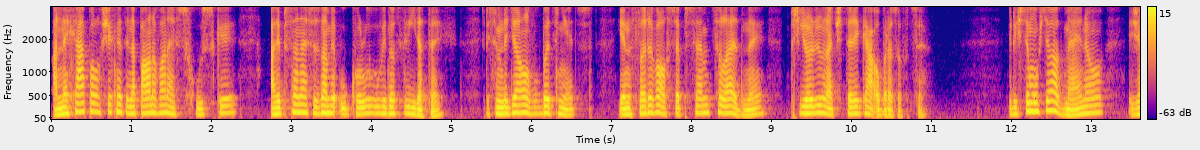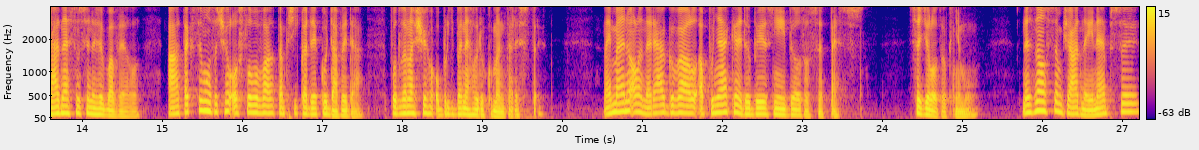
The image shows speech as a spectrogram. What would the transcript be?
a nechápal všechny ty naplánované schůzky a vypsané seznamy úkolů v jednotlivých datech, kdy jsem nedělal vůbec nic, jen sledoval se psem celé dny přírodu na 4K obrazovce. Když jsem mu chtěl jméno, žádné jsem si nevybavil a tak jsem ho začal oslovovat například jako Davida, podle našeho oblíbeného dokumentaristy. Na jméno ale nereagoval a po nějaké době z něj byl zase pes. Sedělo to k němu. Neznal jsem žádné jiné psy,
